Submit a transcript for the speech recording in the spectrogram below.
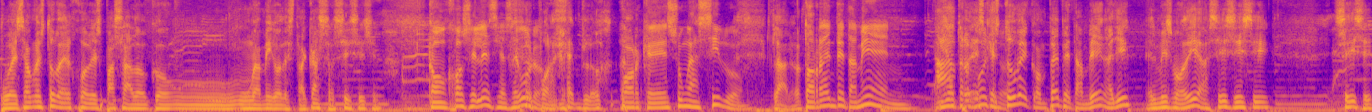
Pues aún estuve el jueves pasado con un amigo de esta casa, sí, sí, sí. Con José Iglesias, seguro. Por ejemplo. Porque es un asiduo. Claro. Torrente también. Y Ah, otros pero es que estuve con Pepe también allí, el mismo día, sí, sí, sí. Sí, sí.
